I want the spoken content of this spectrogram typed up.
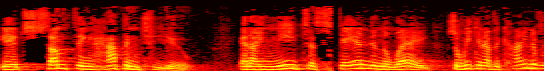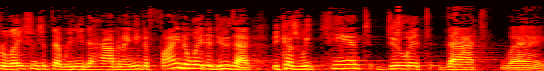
It's something happened to you, and I need to stand in the way so we can have the kind of relationship that we need to have. And I need to find a way to do that because we can't do it that way.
